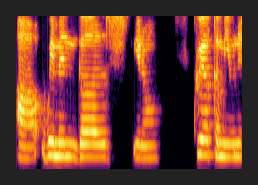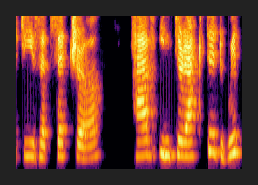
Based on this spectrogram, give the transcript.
uh, women, girls, you know, queer communities, etc., have interacted with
